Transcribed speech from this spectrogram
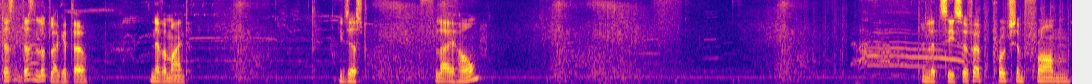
Doesn't doesn't look like it though. Never mind. You just fly home. And let's see, so if I approach them from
